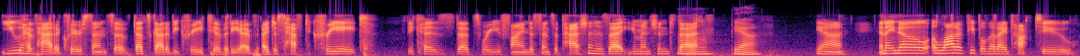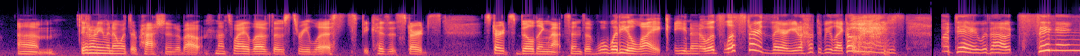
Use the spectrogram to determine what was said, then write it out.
you have had a clear sense of that's got to be creativity. I've, I just have to create because that's where you find a sense of passion. Is that you mentioned that? Mm-hmm. Yeah. Yeah. And I know a lot of people that I talk to, um, they don't even know what they're passionate about. And that's why I love those three lists because it starts starts building that sense of well what do you like? You know let's let's start there. You don't have to be like oh my god I just a day without singing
